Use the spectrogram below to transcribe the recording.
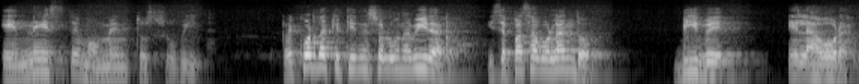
en este momento su vida. Recuerda que tienes solo una vida y se pasa volando. Vive el ahora,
